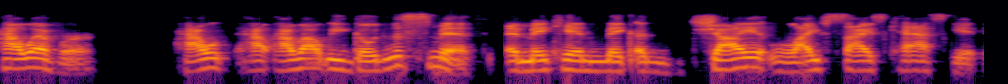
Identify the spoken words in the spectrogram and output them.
However, how how how about we go to the smith and make him make a giant life-size casket,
